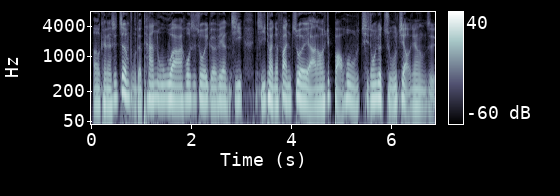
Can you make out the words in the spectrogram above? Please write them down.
呃，可能是政府的贪污啊，或是说一个非常集集团的犯罪啊，然后去保护其中一个主角这样子。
